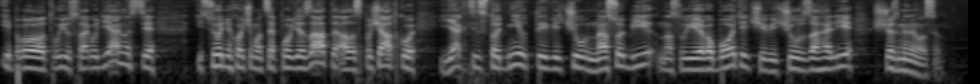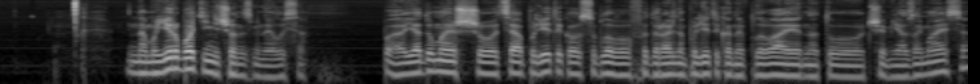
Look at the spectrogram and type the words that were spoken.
і про твою сферу діяльності. І сьогодні хочемо це пов'язати. Але спочатку, як ці 100 днів ти відчув на собі, на своїй роботі, чи відчув взагалі, що змінилося? На моїй роботі нічого не змінилося. Е, Я думаю, що ця політика, особливо федеральна політика, не впливає на те, чим я займаюся.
